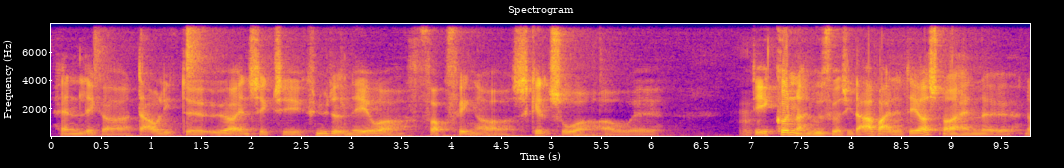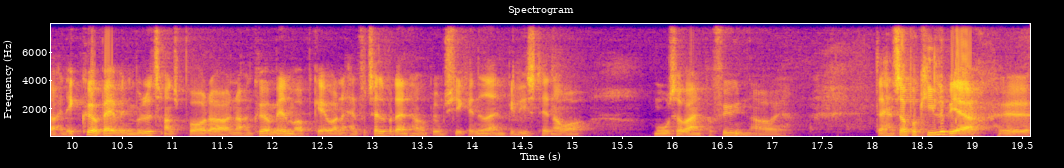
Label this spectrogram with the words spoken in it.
Han lægger dagligt øh, øre og ansigt til knyttede næver, fuckfinger og skældsord, og øh, det er ikke kun, når han udfører sit arbejde, det er også, når han, øh, når han ikke kører bag ved en mølletransport, og når han kører mellem opgaverne. Han fortæller, hvordan han er blevet chikaneret af en bilist hen over motorvejen på Fyn, og øh, da han så på Kildebjerg øh,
